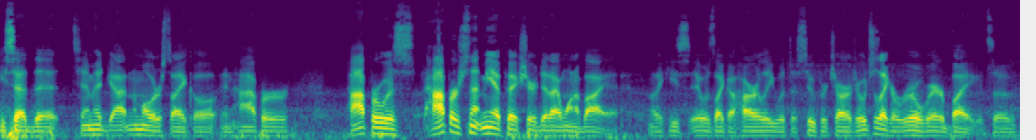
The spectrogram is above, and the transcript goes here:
He said that Tim had gotten a motorcycle and Hopper Hopper was Hopper sent me a picture did I want to buy it. Like he's it was like a Harley with a supercharger, which is like a real rare bike. It's a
